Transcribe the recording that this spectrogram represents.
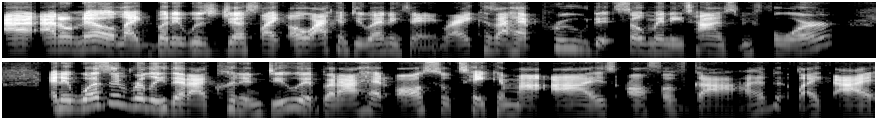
I, I don't know like but it was just like oh i can do anything right because i had proved it so many times before and it wasn't really that i couldn't do it but i had also taken my eyes off of god like i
